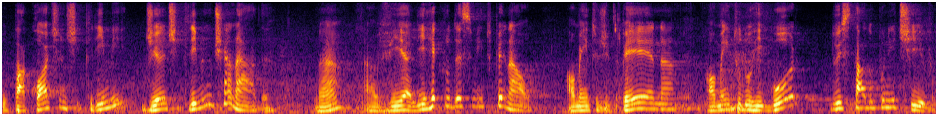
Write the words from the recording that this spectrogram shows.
o pacote anticrime, de anticrime não tinha nada. Né? Havia ali recrudescimento penal, aumento de pena, aumento do rigor do estado punitivo,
